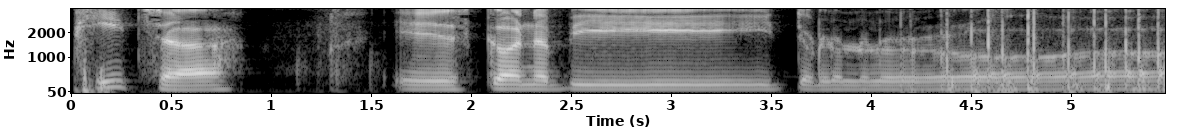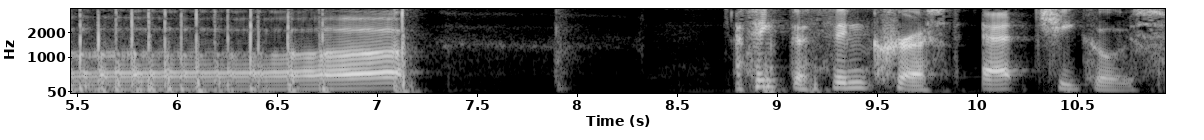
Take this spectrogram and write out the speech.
pizza is gonna be. I think the thin crust at Chico's,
